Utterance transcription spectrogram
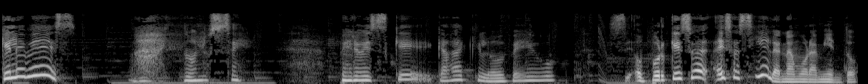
¿qué le ves? Ay, no lo sé. Pero es que cada que lo veo porque es, es así el enamoramiento.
